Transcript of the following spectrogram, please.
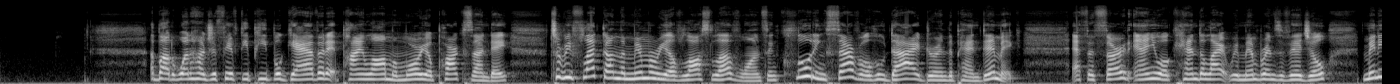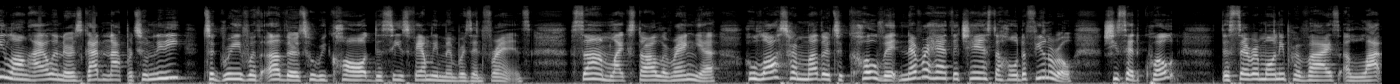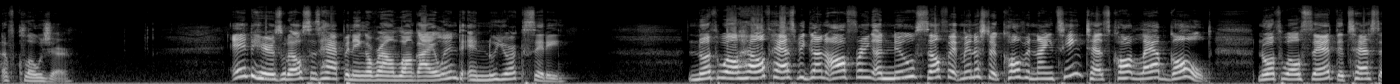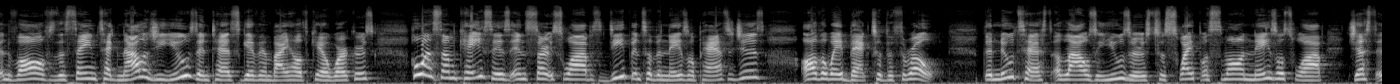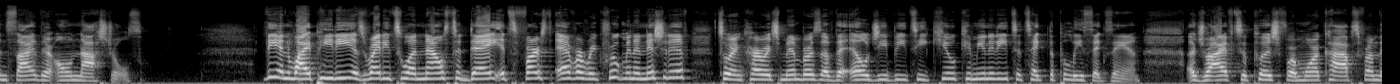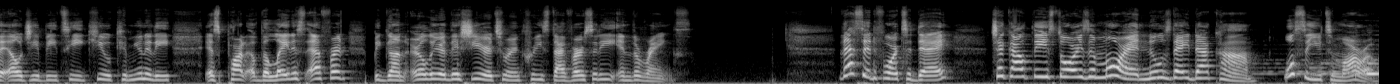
About 150 people gathered at Pinelawn Memorial Park Sunday to reflect on the memory of lost loved ones, including several who died during the pandemic. At the third annual Candlelight Remembrance Vigil, many Long Islanders got an opportunity to grieve with others who recalled deceased family members and friends. Some, like Star Lorena, who lost her mother to COVID, never had the chance to hold a funeral. She said, quote, the ceremony provides a lot of closure. And here's what else is happening around Long Island and New York City. Northwell Health has begun offering a new self administered COVID 19 test called Lab Gold. Northwell said the test involves the same technology used in tests given by healthcare workers, who in some cases insert swabs deep into the nasal passages all the way back to the throat. The new test allows users to swipe a small nasal swab just inside their own nostrils. The NYPD is ready to announce today its first ever recruitment initiative to encourage members of the LGBTQ community to take the police exam. A drive to push for more cops from the LGBTQ community is part of the latest effort begun earlier this year to increase diversity in the ranks. That's it for today. Check out these stories and more at Newsday.com. We'll see you tomorrow.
